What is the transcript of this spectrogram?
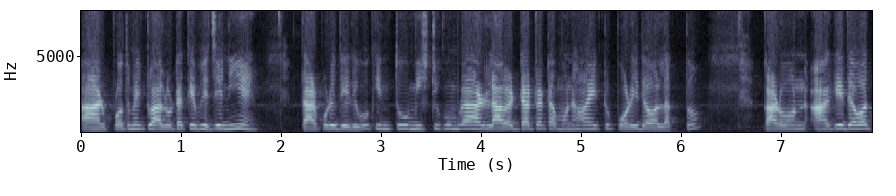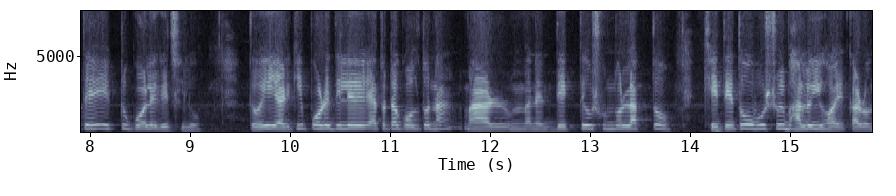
আর প্রথমে একটু আলুটাকে ভেজে নিয়ে তারপরে দিয়ে দেবো। কিন্তু মিষ্টি কুমড়া আর লাউয়ের ডাঁটাটা মনে হয় একটু পরেই দেওয়া লাগতো। কারণ আগে দেওয়াতে একটু গলে গেছিল। তো এই আর কি, পরে দিলে এতটা গলতো না। আর মানে দেখতেও সুন্দর লাগতো। খেতে তো অবশ্যই ভালোই হয়, কারণ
